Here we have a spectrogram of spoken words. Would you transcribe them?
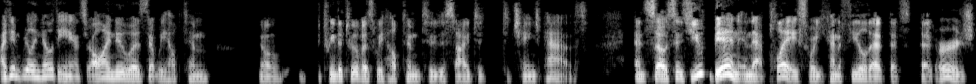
I didn't really know the answer. All I knew was that we helped him, you know, between the two of us, we helped him to decide to, to change paths. And so since you've been in that place where you kind of feel that, that's, that urge,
